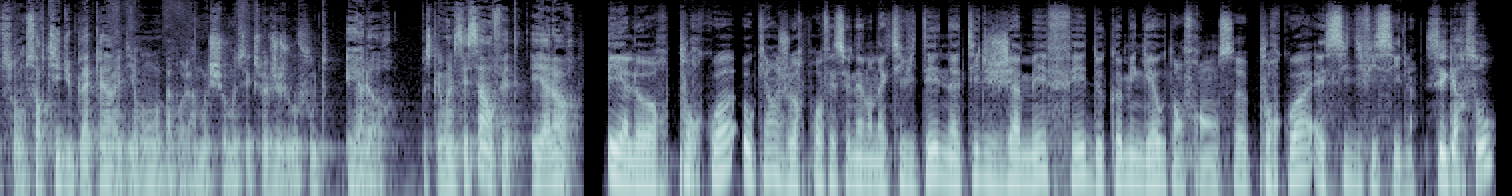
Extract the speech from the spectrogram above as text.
sont sortis du placard et diront, bah voilà, moi je suis homosexuel, je joue au foot, et alors? Parce que c'est ça en fait, et alors? Et alors, pourquoi aucun joueur professionnel en activité n'a-t-il jamais fait de coming out en France? Pourquoi est-ce si difficile? Ces garçons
